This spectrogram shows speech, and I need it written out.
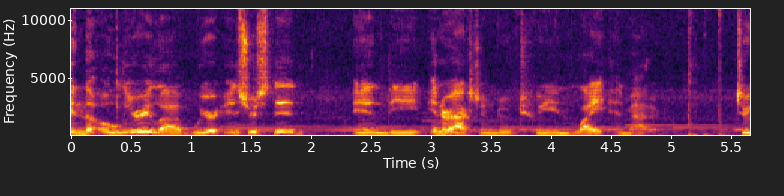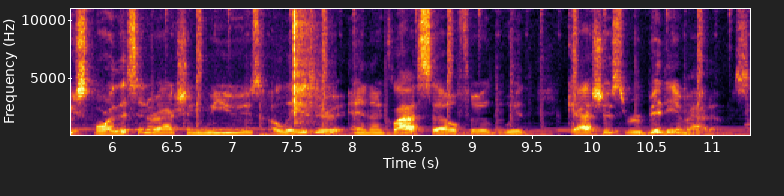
In the O'Leary lab, we are interested in the interaction between light and matter. To explore this interaction, we use a laser and a glass cell filled with gaseous rubidium atoms.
